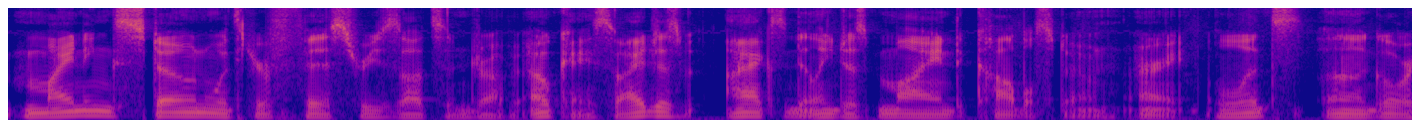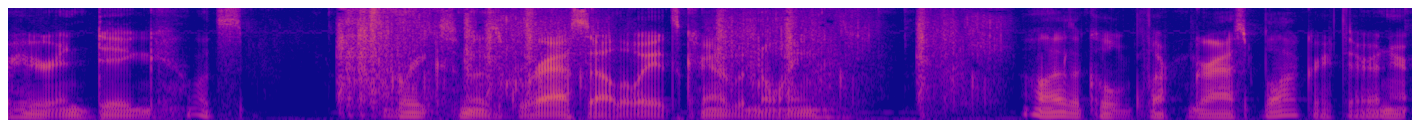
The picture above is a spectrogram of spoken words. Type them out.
mining stone with your fist results in dropping. Okay, so I just I accidentally just mined cobblestone. All right, let's uh, go over here and dig. Let's break some of this grass out of the way. It's kind of annoying. Oh, that's a cool grass block right there in here.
